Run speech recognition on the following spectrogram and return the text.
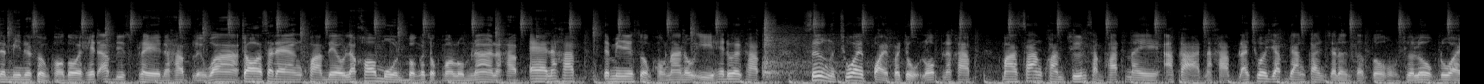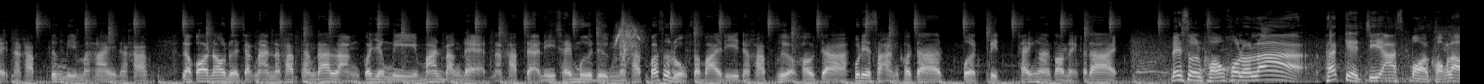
จะมีในส่วนของตัว head up display นะครับ หรือว่าจอแสดงความเร็วและข้อมูลบนกระจกมองลมหน้านะครับ แอร์นะครับ จะมีในส่วนของ Nano E ให้ด้วยครับ ซึ่งช่วยปล่อยประจุลบนะครับ มาสร้างความชื้นสัมผัสในอากาศนะครับและช่วยยับยั้งการเจริญเติบโตของเชื้อโรคด้วยนะครับซึ่งมีมาให้นะครับ แล้วก็นอกเหนือจากนั้นนะครับทางด้านหลังก็ยังมีม่านบังแดดนะครับแต่อันนี้ใช้มือดึงนะครับก็สะดวกสบายดีนะครับเผื่อเขาจะผู้โดยสารเขาจะเปิดปิดใช้งานตอนไหนก็ได้ ในส่วนของ Corolla Package GR Sport ของเรา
